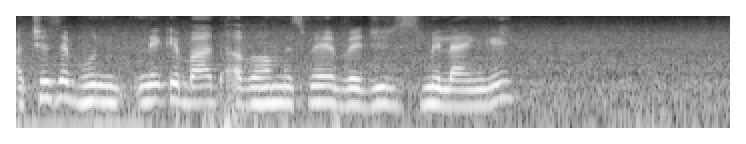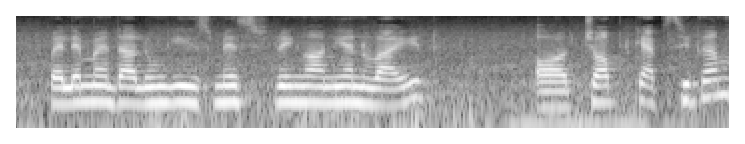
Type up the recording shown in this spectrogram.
अच्छे से भूनने के बाद अब हम इसमें वेजिस मिलाएँगे। पहले मैं डालूँगी इसमें स्प्रिंग ऑनियन वाइट और चॉप्ड कैप्सिकम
